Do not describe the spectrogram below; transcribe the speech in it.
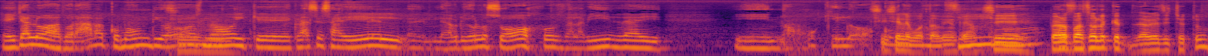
ella lo adoraba como a un dios, Sí, ¿no? no. Y que gracias a él eh, le abrió los ojos a la vida y, y no, qué loco. Sí, se le botó bien feo. Sí, ¿no? pero sea, pasó lo que habías dicho tú.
